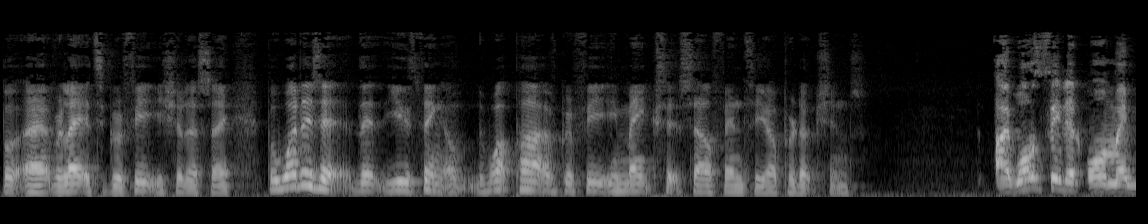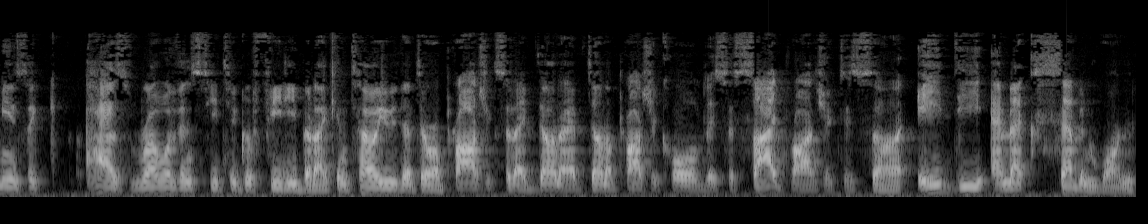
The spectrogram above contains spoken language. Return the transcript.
but uh, related to graffiti, should I say? But what is it that you think? What part of graffiti makes itself into your productions? I won't say that all my music has relevancy to graffiti, but I can tell you that there are projects that I've done. I've done a project called, it's a side project. It's uh, ADMX71.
